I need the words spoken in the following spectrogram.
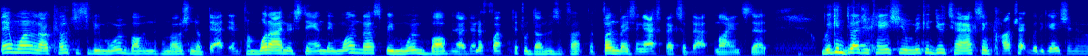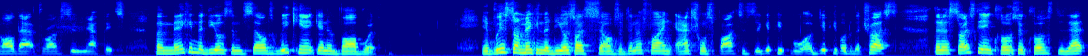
They wanted our coaches to be more involved in the promotion of that. And from what I understand, they wanted us to be more involved in identifying potential donors and fund- fundraising aspects of that, Lyons said. We can do education, we can do tax and contract litigation and all that for our student athletes. But making the deals themselves, we can't get involved with. If we start making the deals ourselves, identifying actual sponsors to get people or get people to the trust, then it starts getting closer and closer to that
